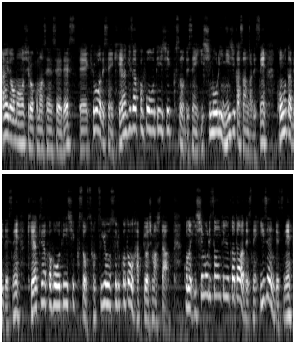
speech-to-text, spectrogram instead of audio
はい、どうも、白駒先生です。えー今日はですね、欅坂46のですね、石森虹香さんがですね、この度ですね、欅坂46を卒業することを発表しました。この石森さんという方はですね、以前ですね、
